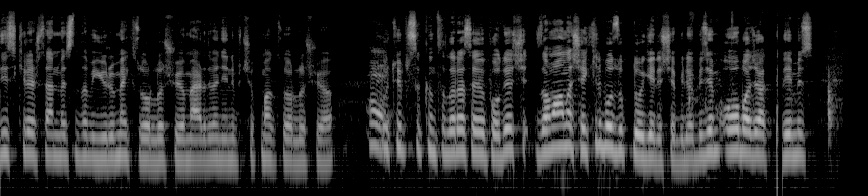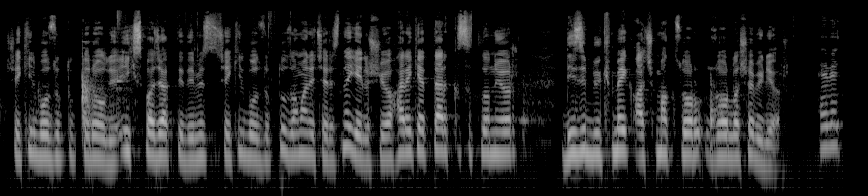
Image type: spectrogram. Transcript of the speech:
Diz kireçlenmesinde tabii yürümek zorlaşıyor. Merdiven inip çıkmak zorlaşıyor. Evet. Bu tip sıkıntılara sebep oluyor. Zamanla şekil bozukluğu gelişebiliyor. Bizim O bacak dediğimiz şekil bozuklukları oluyor. X bacak dediğimiz şekil bozukluğu zaman içerisinde gelişiyor. Hareketler kısıtlanıyor. Dizi bükmek, açmak zor zorlaşabiliyor. Evet.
